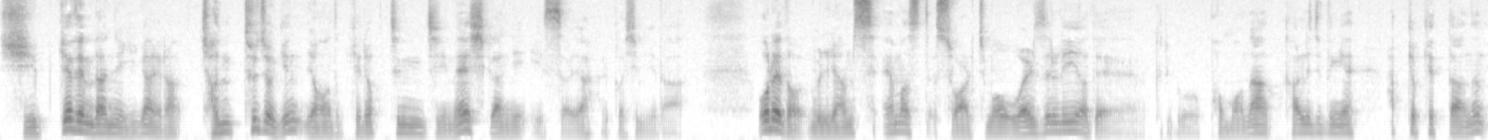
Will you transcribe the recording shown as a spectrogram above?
쉽게 된다는 얘기가 아니라 전투적인 영어 독해력 증진의 시간이 있어야 할 것입니다. 올해도 윌리엄스, 애머스트, 스와스모어, 웰즐리 여대 그리고 포모나 칼리지 등에 합격했다는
